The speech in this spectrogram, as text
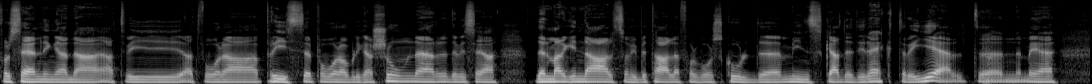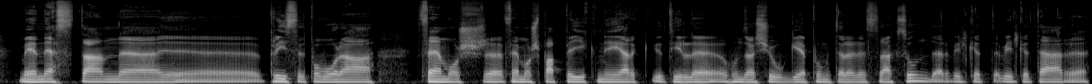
försäljningarna att, vi, att våra priser på våra obligationer, det vill säga den marginal som vi betalar för vår skuld, eh, minskade direkt rejält. Ja. Med, med nästan eh, priset på våra femårs, femårspapper gick ner till 120 punkter eller strax under, vilket, vilket är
